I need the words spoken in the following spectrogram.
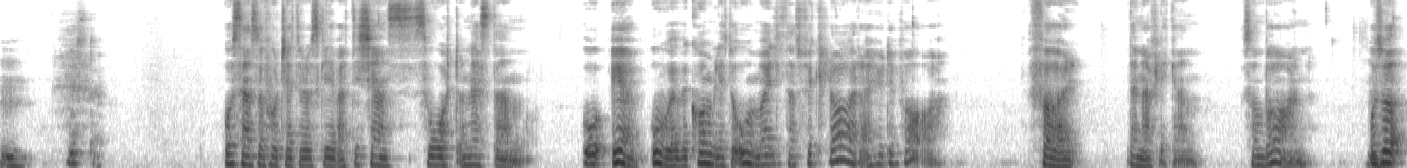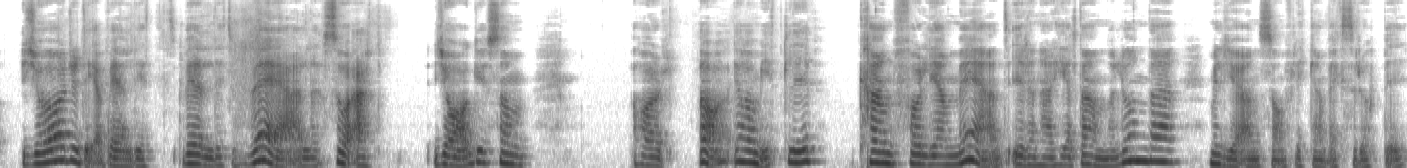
Mm. Just det. Och sen så fortsätter du att skriva att det känns svårt och nästan oöverkomligt och omöjligt att förklara hur det var för den här flickan som barn. Och så gör du det väldigt, väldigt väl så att jag som har, ja, jag har mitt liv kan följa med i den här helt annorlunda miljön som flickan växer upp i.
